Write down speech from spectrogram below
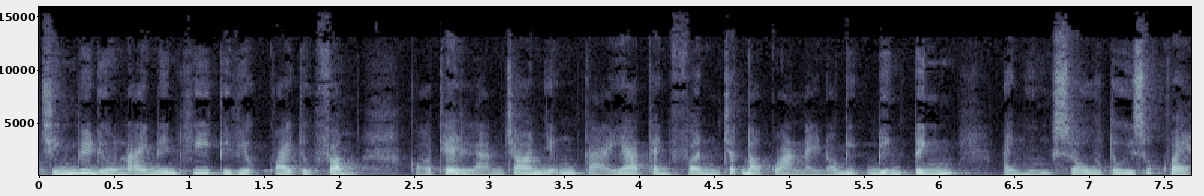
Chính vì điều này nên khi cái việc quay thực phẩm có thể làm cho những cái à, thành phần chất bảo quản này nó bị biến tính ảnh hưởng xấu tới sức khỏe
